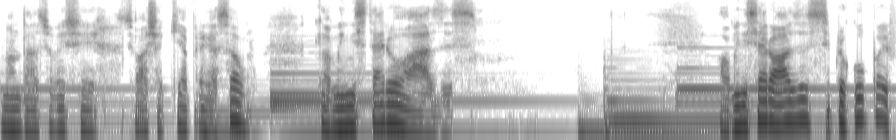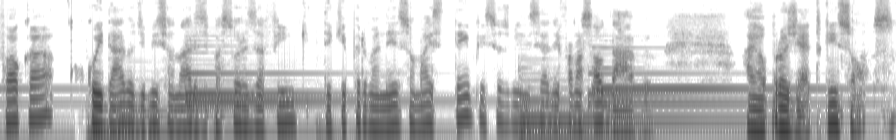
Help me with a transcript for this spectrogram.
mandar, deixa eu ver se, se eu acho aqui a pregação que é o Ministério Oasis. O Ministério Oasis se preocupa e foca o cuidado de missionários e pastores a fim de que permaneçam mais tempo em seus ministérios de forma saudável. Aí é o projeto Quem Somos.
